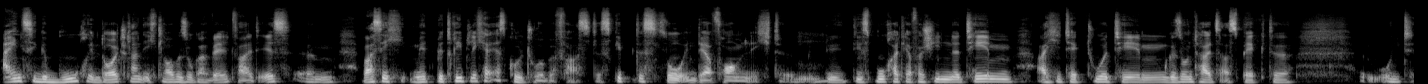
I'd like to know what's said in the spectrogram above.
einzige Buch in Deutschland, ich glaube sogar weltweit ist, ähm, was sich mit betrieblicher Esskultur befasst. Es gibt es so in der Form nicht. Ähm, dieses Buch hat ja verschiedene Themen, Architekturthemen, Gesundheitsaspekte. Und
